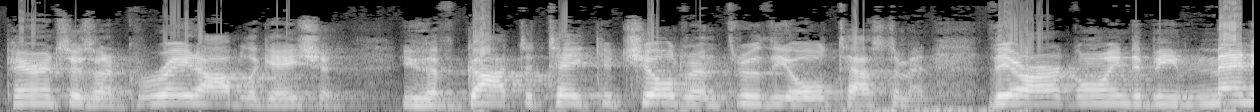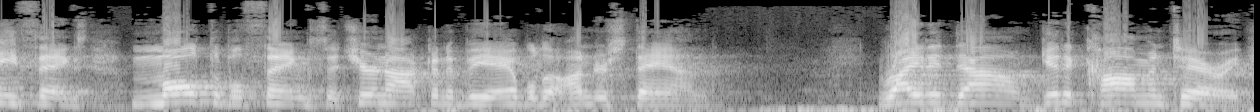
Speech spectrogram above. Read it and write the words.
Parents, there's a great obligation. You have got to take your children through the Old Testament. There are going to be many things, multiple things that you're not going to be able to understand. Write it down, get a commentary,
